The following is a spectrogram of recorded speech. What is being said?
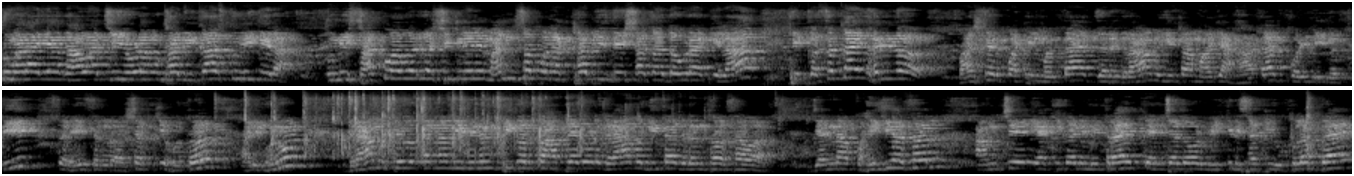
तुम्हाला या गावाची एवढा मोठा विकास तुम्ही केला. तुम्ही सातवा वर्ग शिकलेले माणसं पण अठ्ठावीस देशाचा दौरा केला. हे कसं काय घडलं? भास्कर पाटील म्हणतात जर ग्रामगीता माझ्या हातात पडली नसती तर हे सगळं अशक्य होतं. आणि म्हणून ग्रामसेवकांना मी विनंती करतो आपल्याजवळ ग्रामगीता ग्रंथ असावा. ज्यांना पाहिजे असेल आमचे या ठिकाणी मित्र आहेत त्यांच्याजवळ विक्रीसाठी उपलब्ध आहे.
